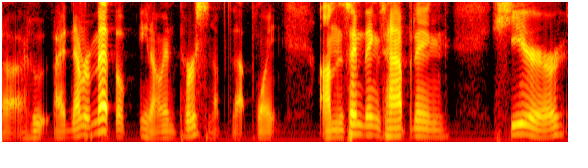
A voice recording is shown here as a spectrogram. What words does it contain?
uh, who I'd never met, but you know, in person up to that point. Um, the same thing's happening here.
